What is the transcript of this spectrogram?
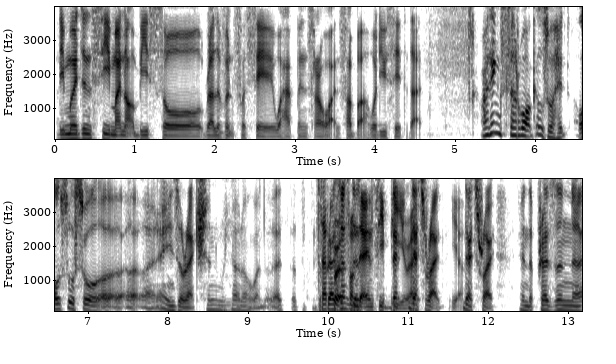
the emergency might not be so relevant for, say, what happened in Sarawak and Sabah. What do you say to that? I think Sarawak also had also saw uh, uh, an insurrection. You know, uh, uh, the Separate from the NCP, that- right? That's right. Yeah. That's right. And the present uh,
